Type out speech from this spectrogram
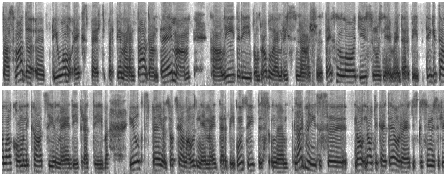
tās vada e, jomu eksperti par piemēram tādām tēmām kā līderība un problēmu risināšana, tehnoloģijas un uzņēmējdarbība, digitālā komunikācija un mēdī pratība, ilgtspēja un sociālā uzņēmējdarbība un citas. Un, e, darbnīcas nav, nav tikai teorētiskas, viņas ir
